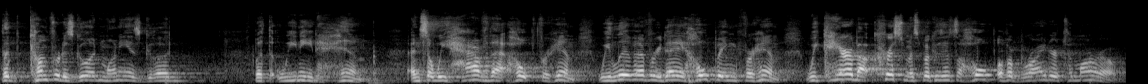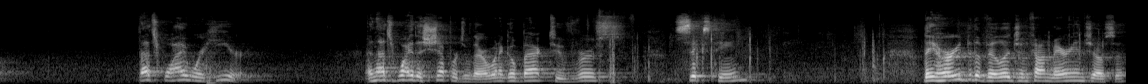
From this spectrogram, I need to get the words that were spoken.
That comfort is good, money is good, but that we need Him and so we have that hope for Him. We live every day hoping for Him. We care about Christmas because it's a hope of a brighter tomorrow. That's why we're here. And that's why the shepherds were there. I want to go back to verse 16. They hurried to the village and found Mary and Joseph,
